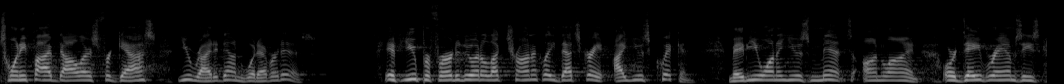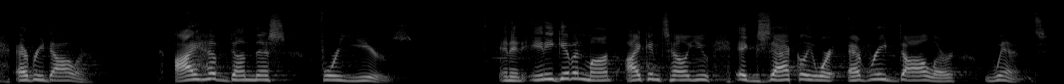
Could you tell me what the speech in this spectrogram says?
$25 for gas, you write it down, whatever it is. If you prefer to do it electronically, that's great. I use Quicken. Maybe you want to use Mint online or Dave Ramsey's Every Dollar. I have done this for years. And in any given month, I can tell you exactly where every dollar went.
